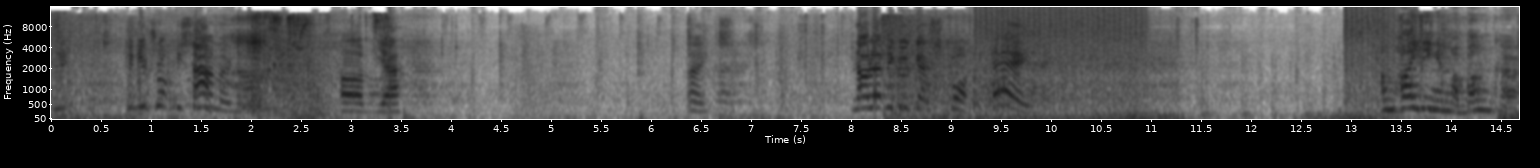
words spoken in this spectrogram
pli- Can you drop me some Ah. ammo now? Um, yeah. Thanks. Now let me go get spot. Hey! I'm hiding in my bunker.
